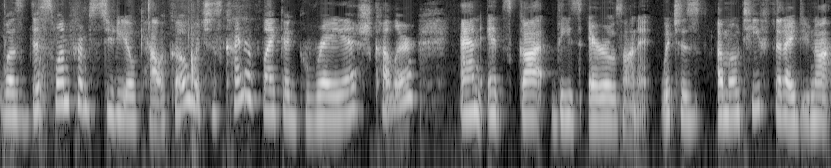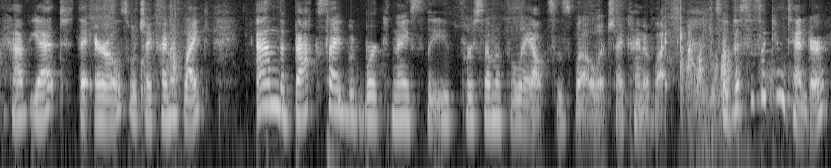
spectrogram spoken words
was this one from Studio Calico, which is kind of like a grayish color, and it's got these arrows on it, which is a motif that I do not have yet, the arrows, which I kind of like, and the backside would work nicely for some of the layouts as well, which I kind of like. So this is a contender.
